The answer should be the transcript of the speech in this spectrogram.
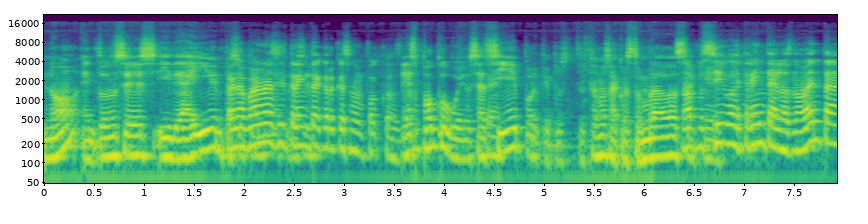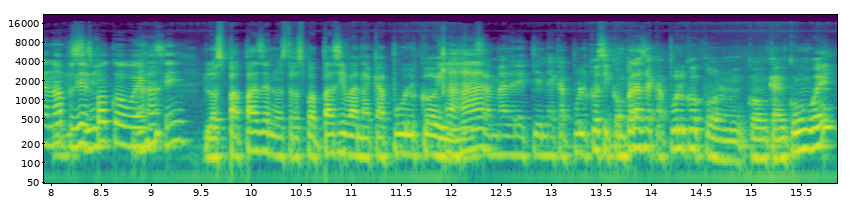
¿No? Entonces, y de ahí empezó. Bueno, pero aún a así 30 crecer. creo que son pocos. ¿no? Es poco, güey. O sea, Sí. sí, porque pues estamos acostumbrados a. No, pues que sí, güey, 30 en los 90, no, pues sí, es poco, güey, ajá. sí. Los papás de nuestros papás iban a Acapulco y Ajá. esa madre tiene Acapulco. Si comparas Acapulco con, con Cancún, güey.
